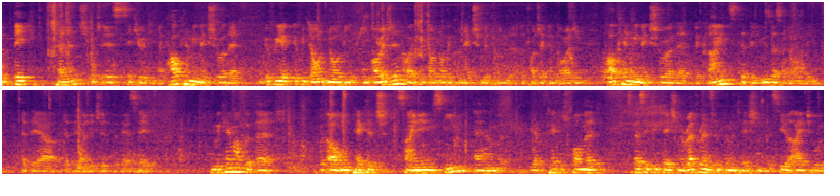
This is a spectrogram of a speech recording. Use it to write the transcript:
the big challenge, which is security. Like, how can we make sure that if we if we don't know the, the origin or if we don't know the connection between the, the project and the origin, how can we make sure that the clients, that the users are downloading, that they are that they are legit, that they are safe? And we came up with a with our own package signing scheme. Um, we have a package format, specification, a reference implementation, a CLI tool,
